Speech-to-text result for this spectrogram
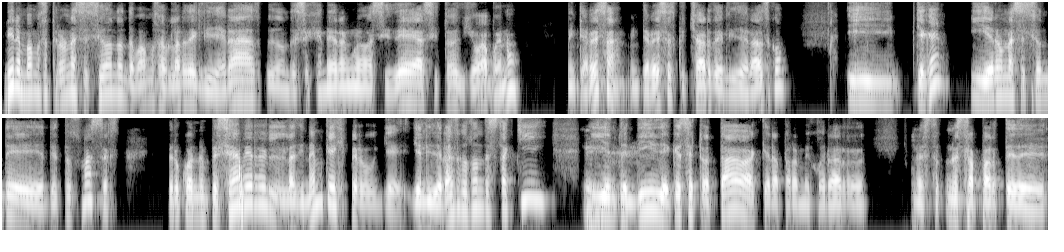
miren, vamos a tener una sesión donde vamos a hablar de liderazgo y donde se generan nuevas ideas y todo, y dije, ah, bueno, me interesa, me interesa escuchar de liderazgo, y llegué, y era una sesión de, de Toastmasters. Pero cuando empecé a ver la dinámica, dije, pero ¿y el liderazgo dónde está aquí? Y entendí de qué se trataba, que era para mejorar nuestra, nuestra parte de,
